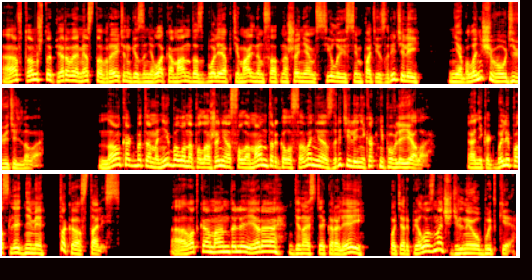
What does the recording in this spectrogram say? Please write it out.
А в том, что первое место в рейтинге заняла команда с более оптимальным соотношением силы и симпатий зрителей, не было ничего удивительного. Но как бы там ни было, на положение Саламандр голосование зрителей никак не повлияло. Они как были последними, так и остались. А вот команда Лиера, династия королей, потерпела значительные убытки.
